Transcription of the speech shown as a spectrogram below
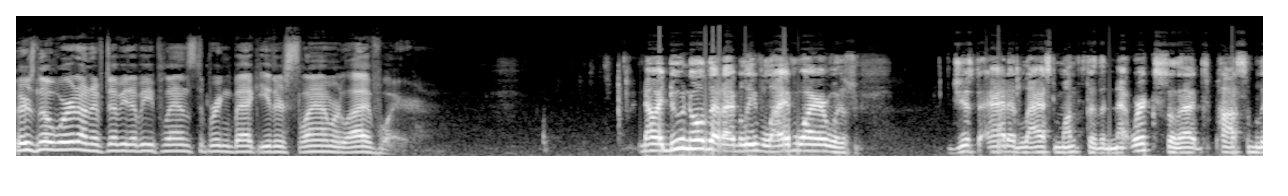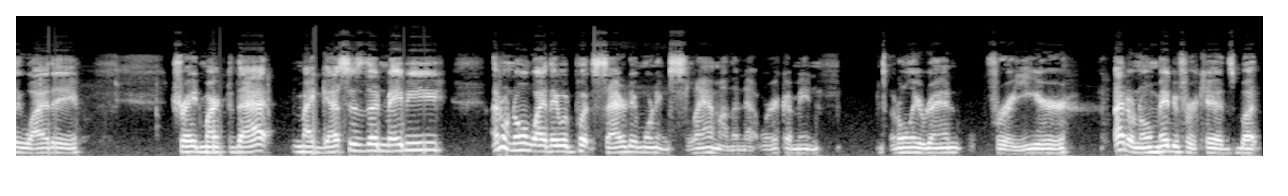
There's no word on if WWE plans to bring back either Slam or Livewire. Now, I do know that I believe Livewire was just added last month to the network, so that's possibly why they trademarked that. My guess is that maybe I don't know why they would put Saturday Morning Slam on the network. I mean, it only ran for a year. I don't know, maybe for kids, but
